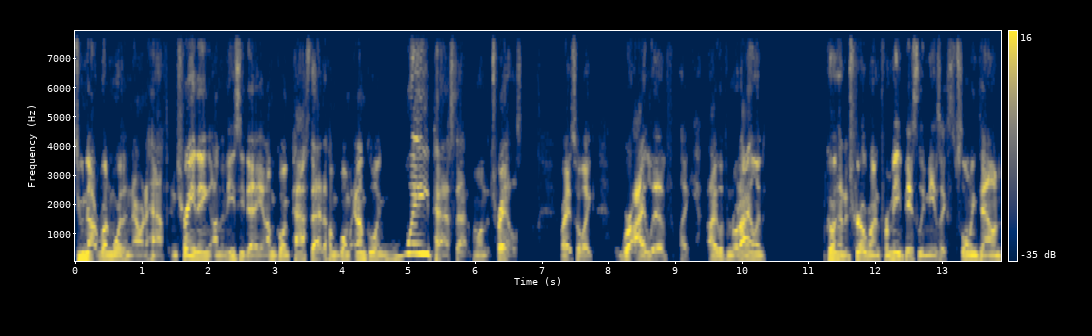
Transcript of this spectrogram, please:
do not run more than an hour and a half in training on an easy day and i'm going past that if i'm going and i'm going way past that if i'm on the trails right so like where i live like i live in rhode island going on a trail run for me basically means like slowing down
